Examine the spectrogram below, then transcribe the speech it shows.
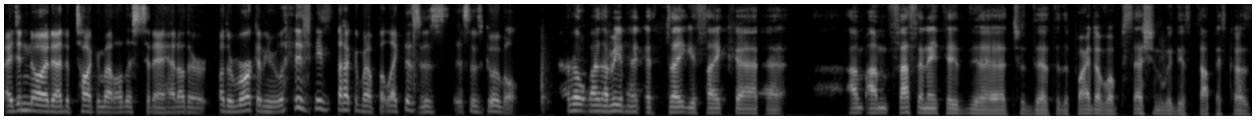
I didn't know I'd end up talking about all this today. I had other other marketing related things to talk about, but like this is this is Google. I don't. I mean, it's like it's like uh, I'm I'm fascinated uh, to the to the point of obsession with this topic because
